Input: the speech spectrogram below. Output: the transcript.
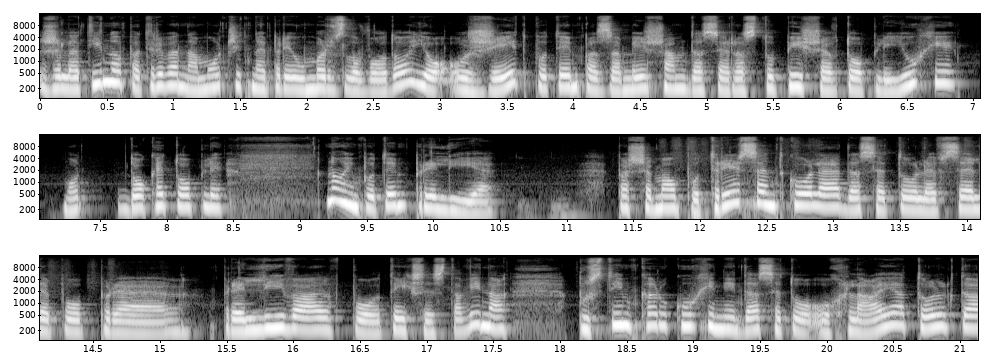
želatino pa treba namočiti najprej v mrzlo vodo, jo ožet, potem pa zamešam, da se raztopi še v topli juhi, dokaj topli, no in potem prelije. Pa še malo potresem takole, da se tole vse lepo pre, preliva po teh sestavinah. Pustim kar v kuhinji, da se to ohlaja, toliko da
